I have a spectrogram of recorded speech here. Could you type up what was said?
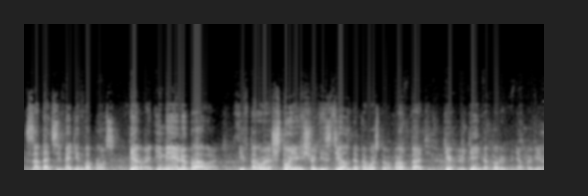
Задать себе один вопрос. Первое, имею ли право? И второе, что я еще не сделал для того, чтобы оправдать тех людей, которые в меня поверили.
